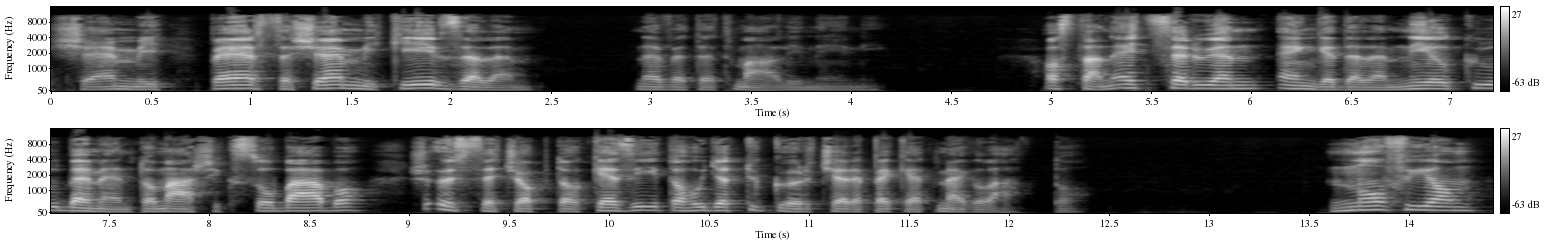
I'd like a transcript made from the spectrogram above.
Semmi, persze semmi, képzelem, nevetett Máli néni. Aztán egyszerűen engedelem nélkül bement a másik szobába, s összecsapta a kezét, ahogy a tükörcserepeket meglátta. No, fiam,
